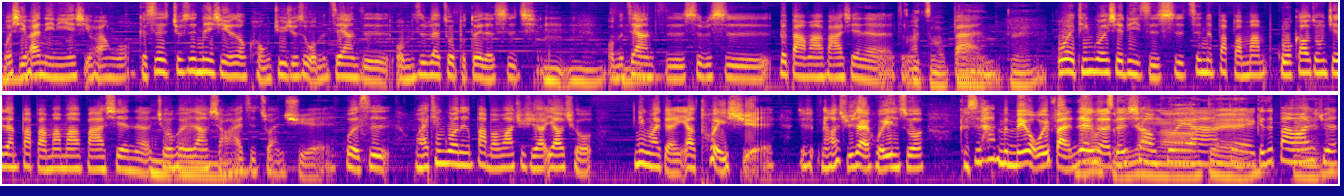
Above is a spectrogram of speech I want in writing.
我喜欢你，你也喜欢我，可是就是内心有一种恐惧，就是我们这样子，我们是不是在做不对的事情？嗯嗯，我们这样子是不是被爸妈发现了？怎么怎么办？对，我也听过一些例子，是真的爸爸妈妈国高中阶段爸爸妈妈发现了，嗯就会让小孩子转学，或者是我还听过那个爸爸妈妈去学校要求另外一个人要退学，就是然后学校也回应说，可是他们没有违反任何的校规啊，对可是爸妈就觉得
